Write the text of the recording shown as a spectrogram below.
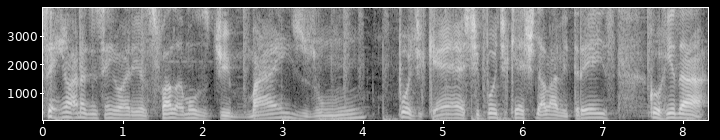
Senhoras e senhores, falamos de mais um podcast, podcast da Live 3, corrida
